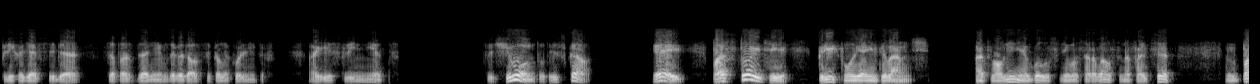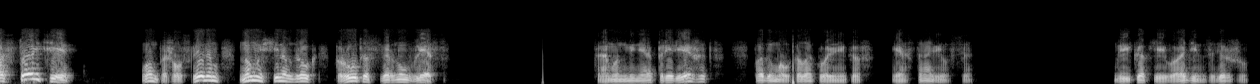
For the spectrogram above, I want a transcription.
приходя в себя с опозданием догадался Колокольников. А если нет? То чего он тут искал? «Эй, постойте!» — крикнул Леонид Иванович. От волнения голос у него сорвался на фальцет — «Постойте!» Он пошел следом, но мужчина вдруг круто свернул в лес. «Там он меня прирежет», — подумал Колокольников и остановился. «Да и как я его один задержу?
